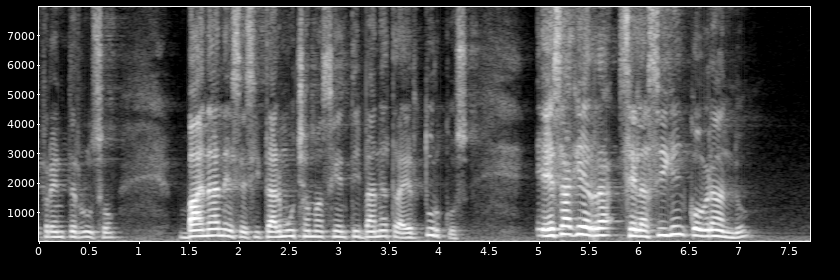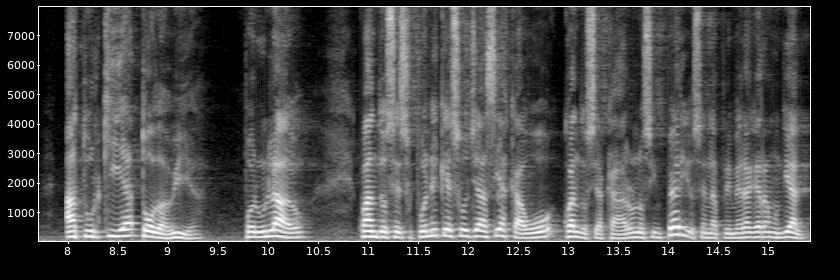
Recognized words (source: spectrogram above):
frente ruso van a necesitar mucha más gente y van a traer turcos. Esa guerra se la siguen cobrando a Turquía todavía, por un lado, cuando se supone que eso ya se acabó, cuando se acabaron los imperios en la Primera Guerra Mundial.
